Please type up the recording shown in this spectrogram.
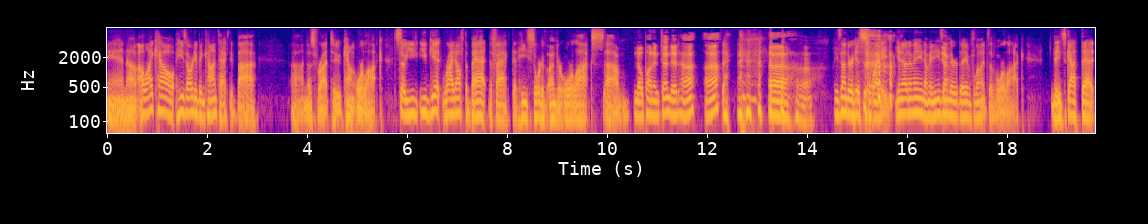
and uh, I like how he's already been contacted by uh, Nosferatu, Count Orlok. So you you get right off the bat the fact that he's sort of under Orlok's. Um, no pun intended, huh? Huh? uh, he's under his sway. you know what I mean? I mean, he's Yeah. under the influence of Orlok. He's got that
